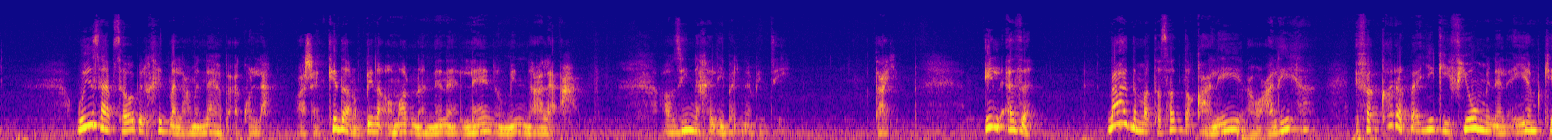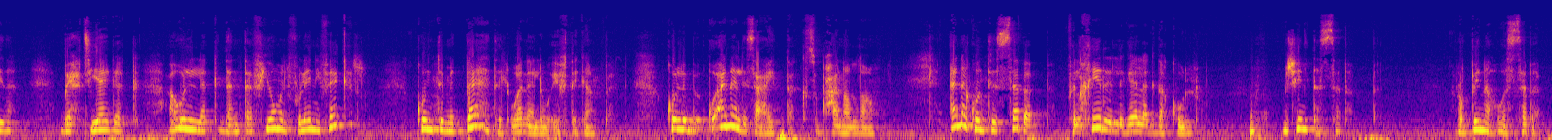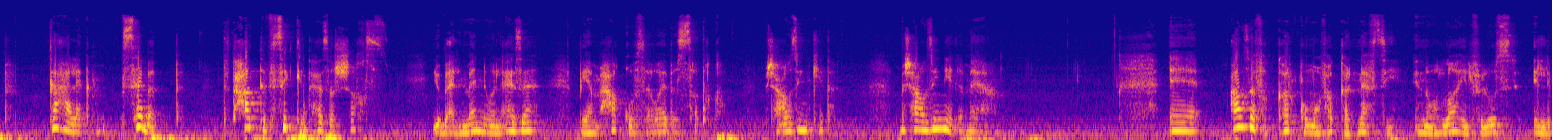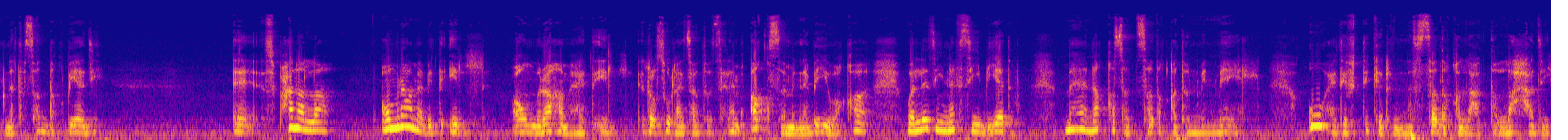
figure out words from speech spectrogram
ويذهب ثواب الخدمة اللي عملناها بقى كلها. عشان كده ربنا أمرنا إننا لا نمن على أحد. عاوزين نخلي بالنا من دي. طيب إيه الأذى؟ بعد ما تصدق عليه أو عليها يفكرك بقى يجي في يوم من الأيام كده باحتياجك أقول لك ده أنت في يوم الفلاني فاكر؟ كنت متبهدل وأنا اللي وقفت جنبك. كل ب... أنا اللي ساعدتك سبحان الله. أنا كنت السبب في الخير اللي جالك ده كله. مش أنت السبب. ربنا هو السبب. جعلك سبب. تتحط في سكة هذا الشخص يبقى المن والأذى بيمحقوا ثواب الصدقة. مش عاوزين كده. مش عاوزين يا جماعة. آه عاوزة أفكركم وأفكر نفسي إن والله الفلوس اللي بنتصدق بيها دي آه سبحان الله عمرها ما بتقل. عمرها ما هتقل. الرسول عليه الصلاة والسلام أقسم النبي وقال والذي نفسي بيده ما نقصت صدقة من مال. اوعي تفتكر إن الصدقة اللي هتطلعها دي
